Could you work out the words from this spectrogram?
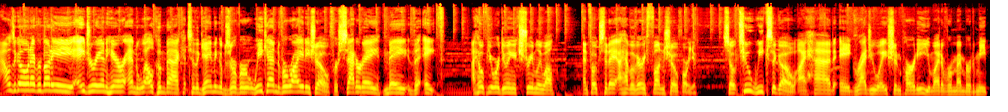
How's it going, everybody? Adrian here, and welcome back to the Gaming Observer Weekend Variety Show for Saturday, May the 8th. I hope you are doing extremely well. And, folks, today I have a very fun show for you. So, two weeks ago, I had a graduation party. You might have remembered me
